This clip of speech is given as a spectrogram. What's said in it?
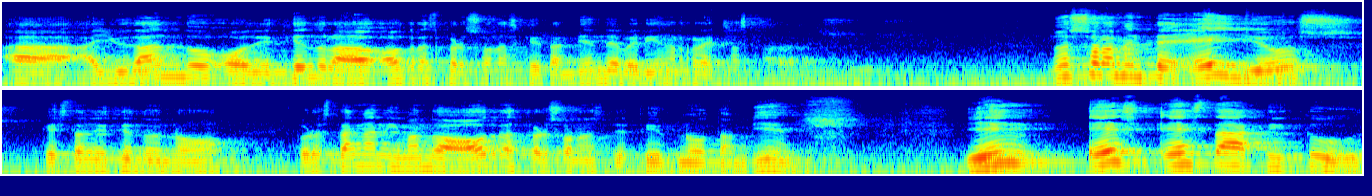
ah, ayudando o diciendo a otras personas que también deberían rechazar a Jesús. No es solamente ellos que están diciendo no, pero están animando a otras personas a decir no también. Y es esta actitud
